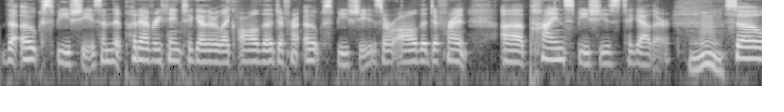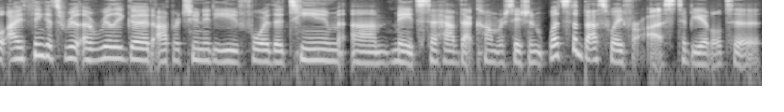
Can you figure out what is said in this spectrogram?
the oak species and that put everything together like all the different oak species or all the different uh, pine species together. Mm. So I think it's re- a really good opportunity for the team um, mates to have that conversation. What's the best way for us to be able to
